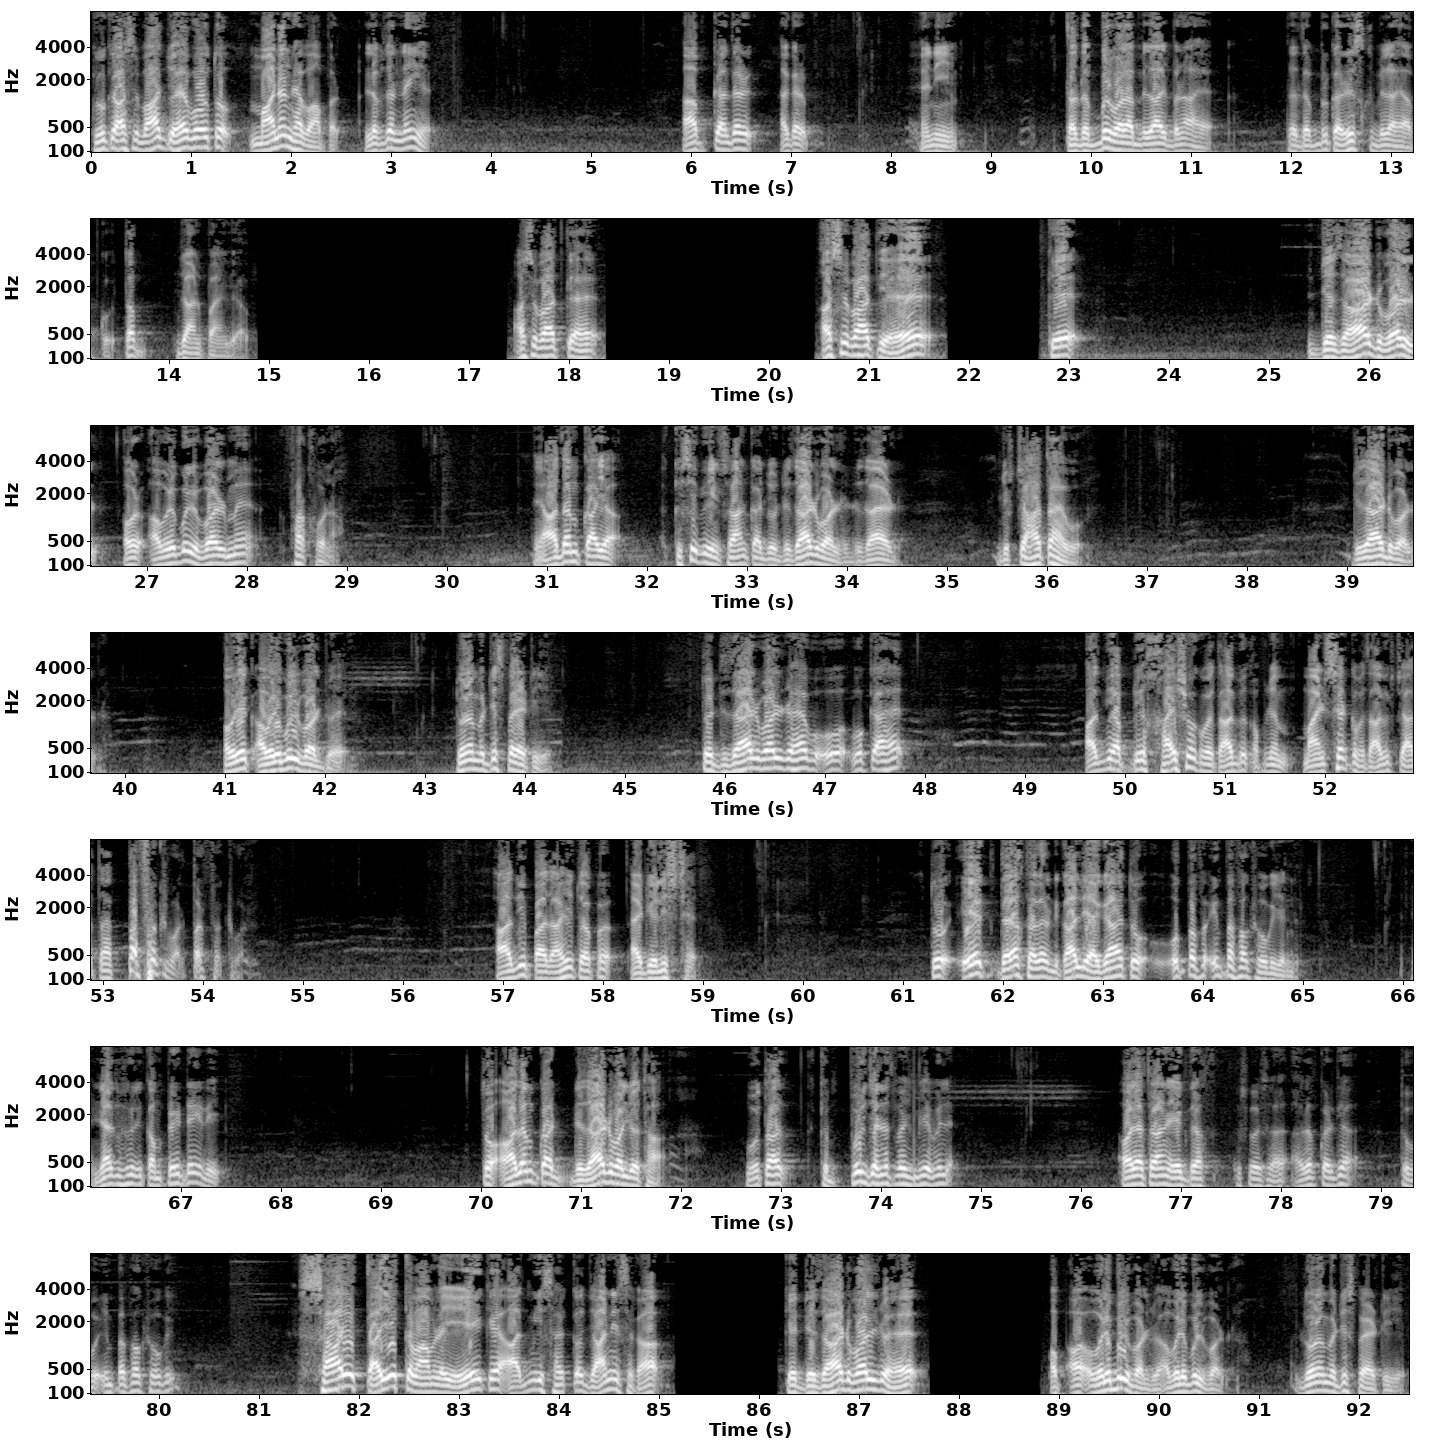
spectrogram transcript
کیونکہ اصل بات جو ہے وہ تو مانن ہے وہاں پر لفظ نہیں ہے۔ آپ کے اندر اگر یعنی تدبر والا مزاج بنا ہے، تدبر کا رزق ملا ہے آپ کو، تب جان پائیں گے آپ۔ اصل بات کیا ہے؟ اصل بات یہ ہے کہ ڈیزائرڈ ورلڈ اور اویلیبل ورلڈ میں فرق ہونا۔ یعنی آدم کا یا کسی بھی انسان کا جو ڈیزائرڈ ورلڈ ڈیزائرڈ جو چاہتا ہے وہ۔ ڈیزائرڈ ورلڈ اور ایک اویلیبل ورلڈ جو ہے دونوں میں ڈسپیرٹی ہے۔ تو ڈیزائرڈ ورلڈ جو ہے وہ کیا ہے؟ آدمی اپنی خواہشوں کے مطابق، اپنے مائنڈ سیٹ کے مطابق چاہتا ہے۔ پرفیکٹ ورلڈ پرفیکٹ ورلڈ آدمی پیدائشی طور پر آئیڈیلسٹ ہے۔ تو ایک درخت اگر نکال لیا گیا تو امپرفیکٹ ہوگی جنت۔ جنت اس کے لیے کمپلیٹ نہیں رہی۔ تو آدم کا ڈیزائرڈ ورلڈ جو تھا، وہ تھا کہ پوری جنت میں ملے۔ اور اللہ تعالیٰ نے ایک درخت اس میں ہدف کر دیا تو وہ امپرفیکٹ ہو گئی۔ سارے تاریخ کا معاملہ یہ ہے کہ آدمی اس حق کو جان نہیں سکا کہ ڈیزائرڈ ورلڈ جو ہے اویلیبل ورلڈ جو ہے اویلیبل ورلڈ دونوں میں ڈسپیرٹی ہے،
